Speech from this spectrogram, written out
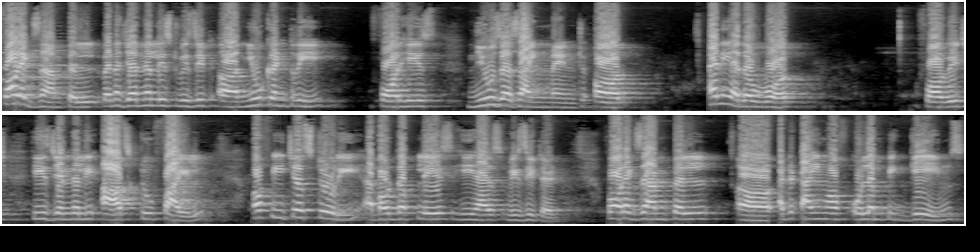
For example, when a journalist visit a new country for his news assignment or any other work for which he is generally asked to file a feature story about the place he has visited. For example, uh, at the time of Olympic Games,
